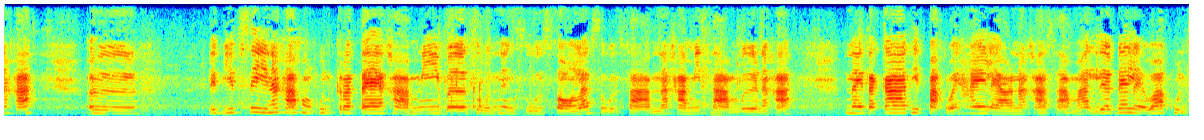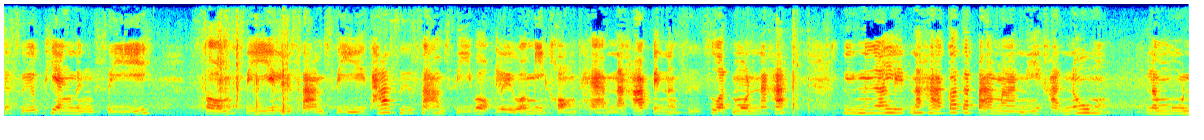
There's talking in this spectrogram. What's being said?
นะคะ เออลิปยิปซีนะคะ ของคุณกระแตค่ะ มีเบอร์ 0102 และ 03 นะคะ มี 3 เบอร์นะคะ ในตะกร้าที่ปักไว้ให้แล้วนะคะ สามารถเลือกได้เลยว่าคุณจะซื้อเพียง 1 สี 2 สีหรือ 3 สี ถ้าซื้อ 3 สีบอกเลยว่ามีของแถมนะคะ เป็นหนังสือสวดมนต์นะคะ เนื้อลิปนะคะก็จะประมาณนี้ค่ะนุ่ม ละมุน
